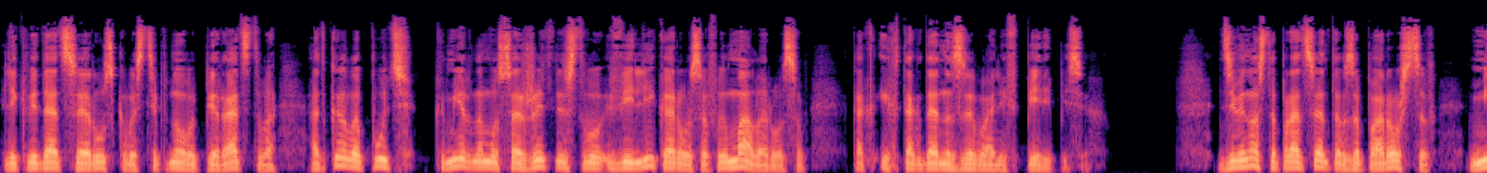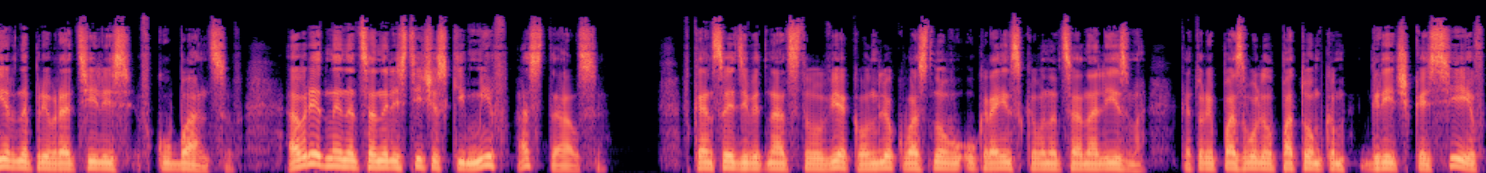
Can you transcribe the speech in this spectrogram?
Ликвидация русского степного пиратства открыла путь к мирному сожительству великоросов и малоросов, как их тогда называли в переписях. 90% запорожцев мирно превратились в кубанцев, а вредный националистический миф остался. В конце XIX века он лег в основу украинского национализма, который позволил потомкам гречкосеев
